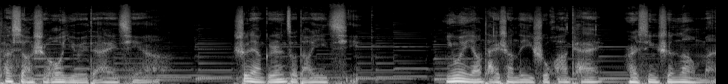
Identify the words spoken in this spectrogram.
他小时候以为的爱情啊，是两个人走到一起，因为阳台上的一束花开而心生浪漫，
